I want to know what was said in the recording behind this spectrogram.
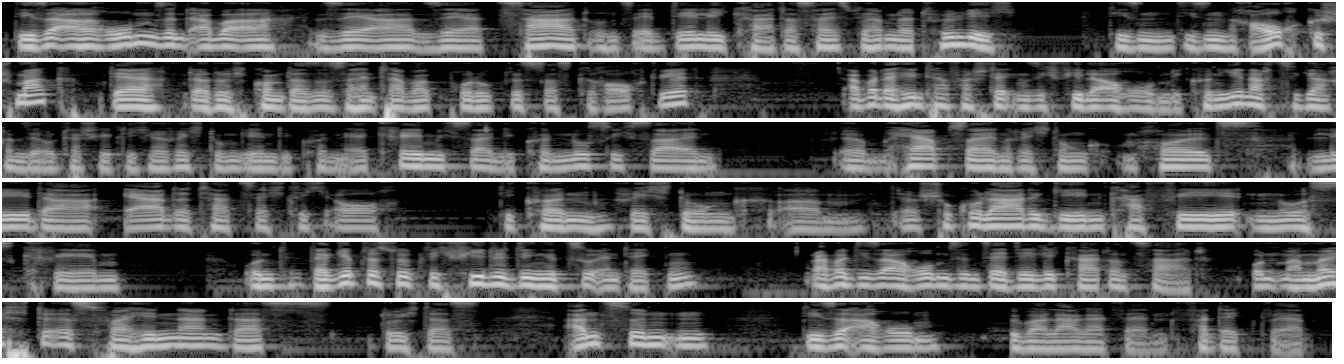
Diese Aromen sind aber sehr, sehr zart und sehr delikat. Das heißt, wir haben natürlich diesen, diesen Rauchgeschmack, der dadurch kommt, dass es ein Tabakprodukt ist, das geraucht wird. Aber dahinter verstecken sich viele Aromen. Die können je nach Zigarre in sehr unterschiedliche Richtungen gehen. Die können eher cremig sein, die können nussig sein, äh, herb sein Richtung Holz, Leder, Erde tatsächlich auch. Die können Richtung ähm, Schokolade gehen, Kaffee, Nuss, Creme. Und da gibt es wirklich viele Dinge zu entdecken. Aber diese Aromen sind sehr delikat und zart. Und man möchte es verhindern, dass durch das Anzünden diese Aromen überlagert werden, verdeckt werden.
